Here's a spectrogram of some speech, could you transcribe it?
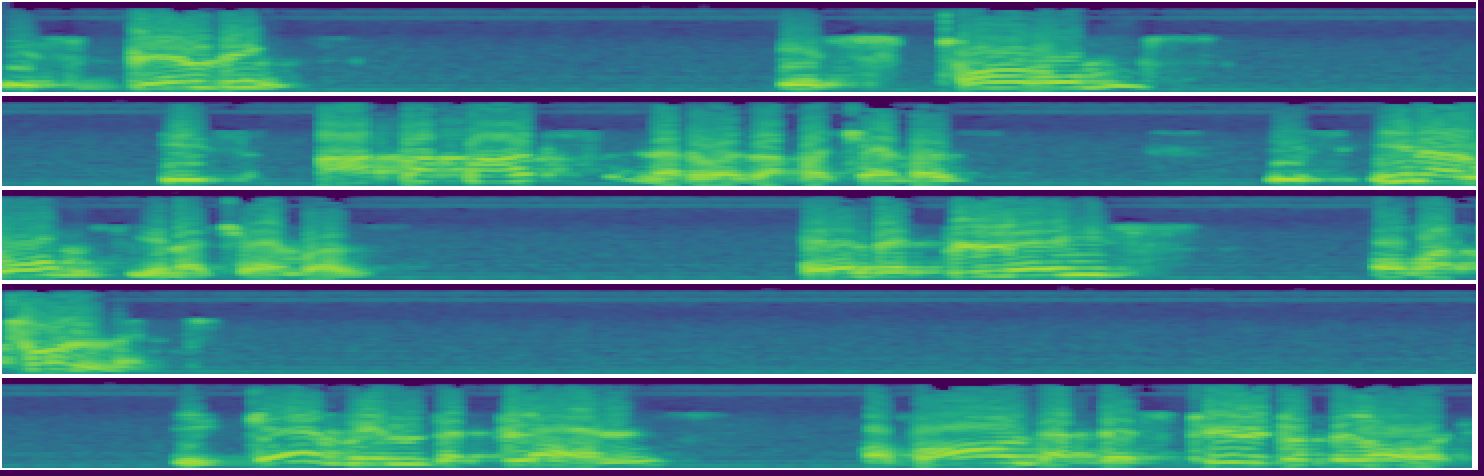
its buildings, its storerooms, its upper parts, in other words, upper chambers, its inner rooms, inner chambers, and the place of atonement. He gave him the plans of all that the Spirit of the Lord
